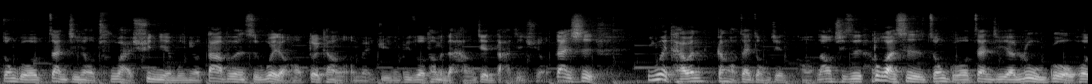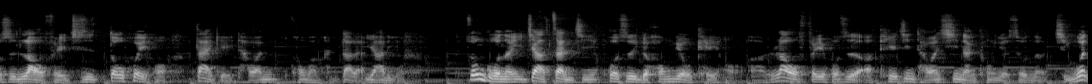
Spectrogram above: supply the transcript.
中国战机哦出海训练目的，大部分是为了哈对抗美军，比如说他们的航舰打击群。但是因为台湾刚好在中间哦，然后其实不管是中国战机的路过或是绕飞，其实都会哈带给台湾空防很大的压力哦。中国呢，一架战机或是一个轰六 K 哈啊绕飞或是啊贴近台湾西南空域的时候呢，请问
